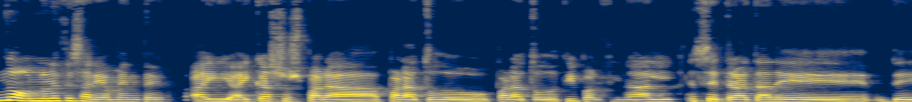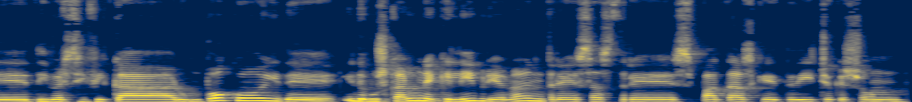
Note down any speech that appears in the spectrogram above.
No, no necesariamente. Hay, hay casos para, para, todo, para todo tipo. Al final se trata de, de diversificar un poco y de, y de, buscar un equilibrio ¿no? entre esas tres patas que te he dicho que son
